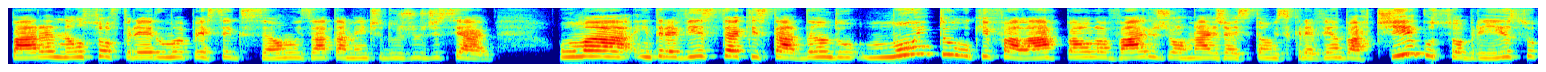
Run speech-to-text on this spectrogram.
para não sofrer uma perseguição exatamente do judiciário. Uma entrevista que está dando muito o que falar. Paula, vários jornais já estão escrevendo artigos sobre isso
